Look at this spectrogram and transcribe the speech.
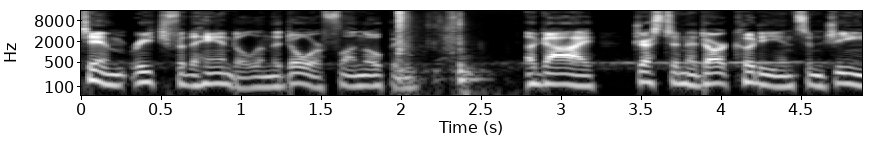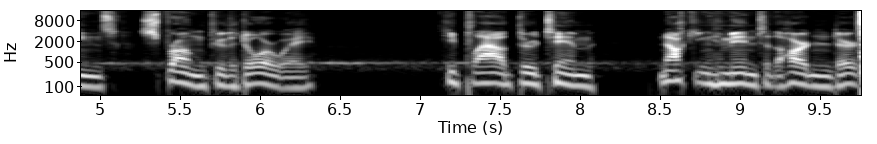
Tim reached for the handle and the door flung open. A guy, dressed in a dark hoodie and some jeans, sprung through the doorway. He plowed through Tim, knocking him into the hardened dirt.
